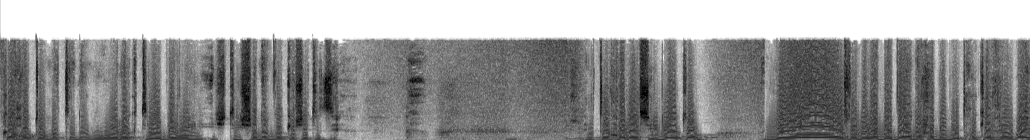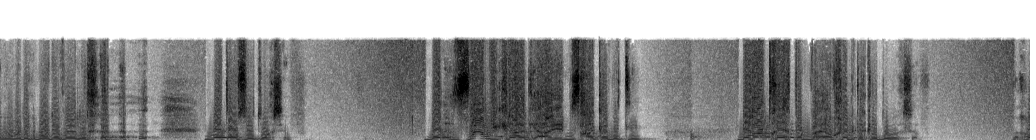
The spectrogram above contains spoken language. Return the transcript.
קח אותו מתנה, הוא וואלכ תהיה בריא, אשתי שנה מבקשת את זה אתה יכול להשאיל לי אותו? לא, יש לנו רמדאן, יא חביבי, תחכה אחרי ארבעים, הוא אומר לי גמור נבוא אליך מה אתה עושה איתו עכשיו? זה נקרא משחק אמיתי נראה אותך איך אתה אוכל את הכדור עכשיו נכון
